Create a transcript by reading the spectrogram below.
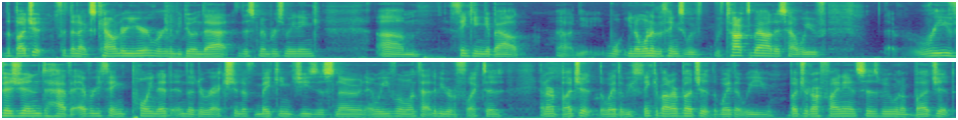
the budget for the next calendar year. We're going to be doing that this members meeting, um, thinking about uh, you know one of the things that we've we've talked about is how we've revision to have everything pointed in the direction of making Jesus known. And we even want that to be reflected in our budget, the way that we think about our budget, the way that we budget our finances. We want to budget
